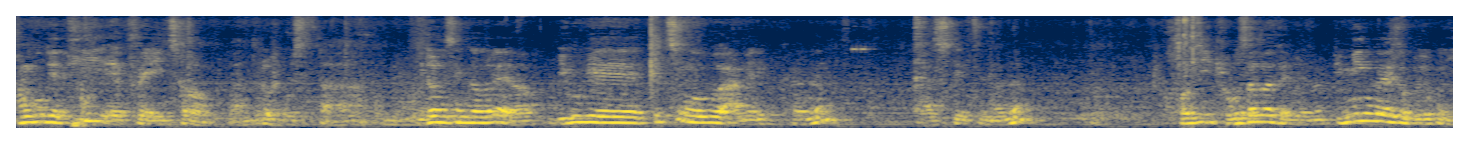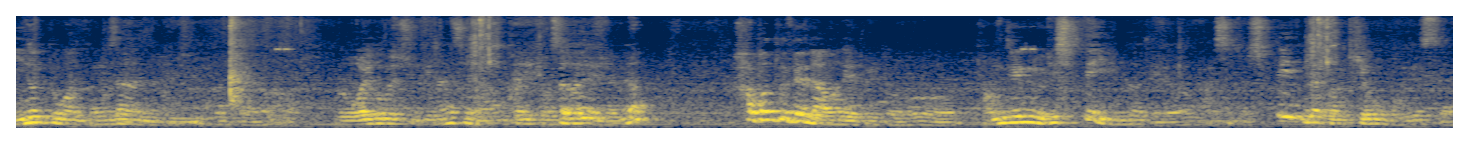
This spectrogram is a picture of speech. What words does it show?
한국의 TFA처럼 만들어 보고 싶다 이런 생각을 해요. 미국의 피칭 오브 아메리카는 아시겠지만은 거기 교사가 되려면 빈민가에서 무조건 2년 동안 봉사하는. 월급을 주긴 하지만 거기 교사가 되려면 하버드대 나온 애들도 경쟁률이 10대 1인가 돼요. 아시죠? 10대 1인가 저는 기억을 모르겠어요.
